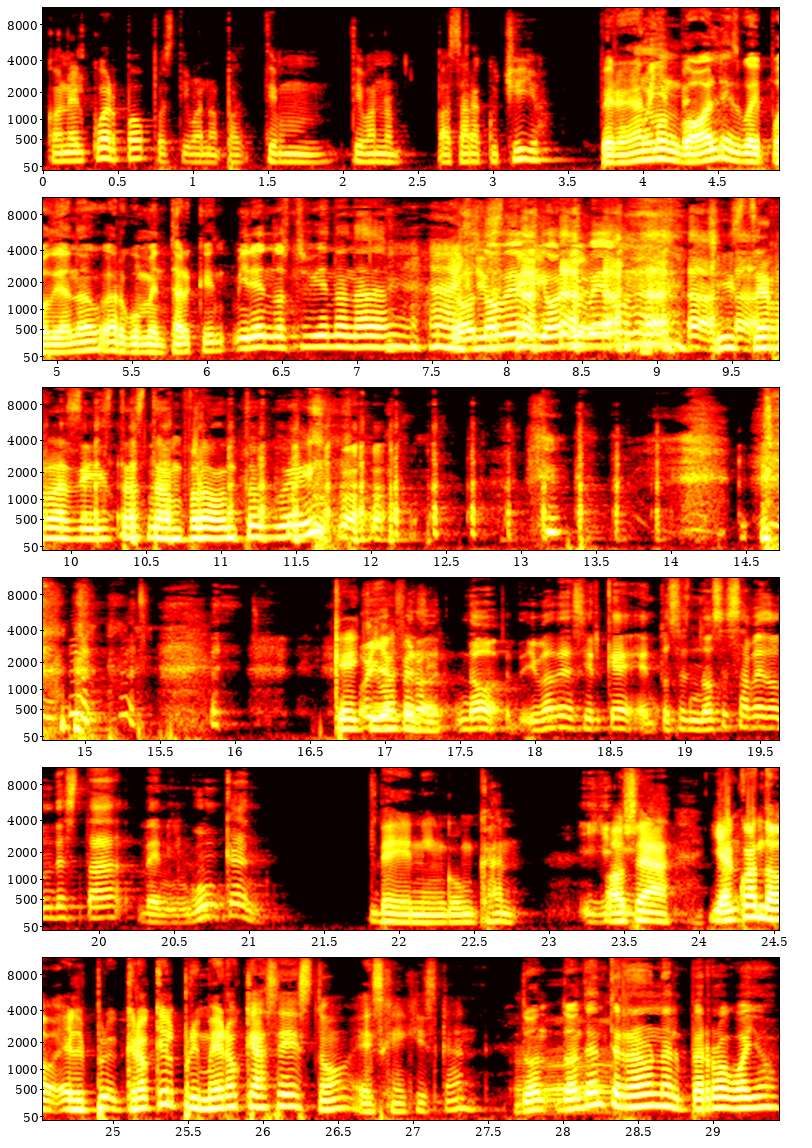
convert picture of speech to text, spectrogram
con el cuerpo, pues te iban a, te, te iban a pasar a cuchillo. Pero eran mongoles, güey. Podían argumentar que, miren, no estoy viendo nada. Ay, no veo, yo no veo nada. Chistes racistas tan pronto, güey. ¿Qué, qué Oye, ibas a pero decir? no, iba a decir que entonces no se sabe dónde está de ningún can. De ningún. Y- O y- sea, ya cuando el creo que el primero que hace esto es Gengis Khan. ¿Dó- ¿Dónde enterraron al perro aguayo?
